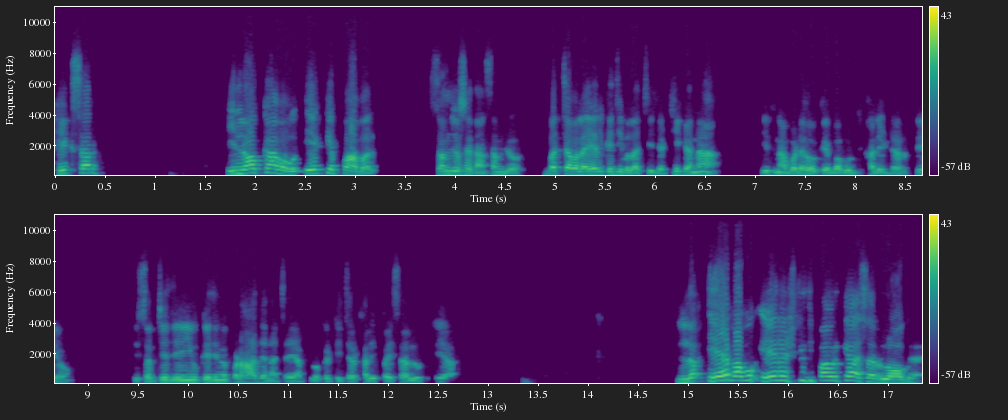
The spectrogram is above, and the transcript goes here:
ठीक सर ये लॉग का बाबू एक के पावर समझो शैतान समझो। बच्चा वाला एल के जी वाला चीज़ है ठीक है ना? इतना बड़े होके बाबू खाली डरते हो। ये सब चीज़ें यूकेजी में पढ़ा देना चाहिए। आप लोग के टीचर खाली पैसा लूट लिया। ए बाबू, A raised to the power क्या है सर लॉग है।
